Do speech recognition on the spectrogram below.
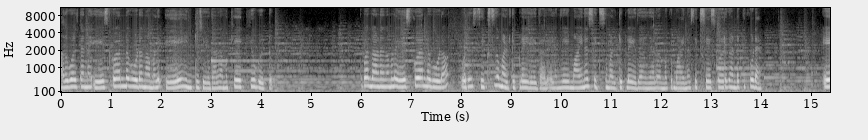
അതുപോലെ തന്നെ എ സ്ക്വയറിന്റെ കൂടെ നമ്മൾ എ ഇന്റു ചെയ്താൽ നമുക്ക് എ ക്യൂബ് കിട്ടും. അപ്പോൾ എന്താണ്? നമ്മൾ എ സ്ക്വയറിന്റെ കൂടെ ഒരു സിക്സ് മൾട്ടിപ്ലൈ ചെയ്താൽ അല്ലെങ്കിൽ മൈനസ് സിക്സ് മൾട്ടിപ്ലൈ ചെയ്ത് കഴിഞ്ഞാൽ നമുക്ക് മൈനസ് സിക്സ് എ സ്ക്വയർ കണ്ടെത്തിക്കൂടെ? എ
